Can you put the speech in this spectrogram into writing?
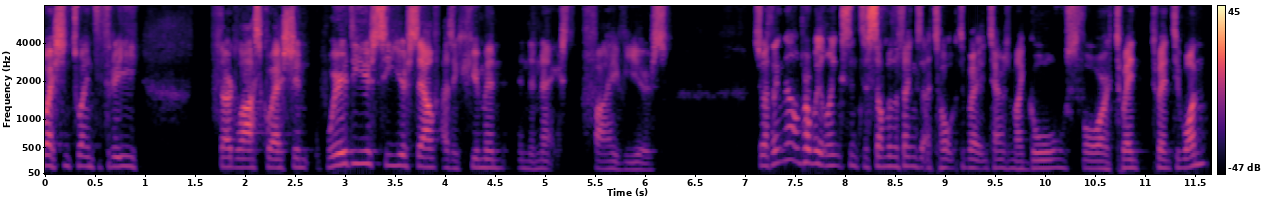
Question 23, third last question. Where do you see yourself as a human in the next five years? So I think that probably links into some of the things that I talked about in terms of my goals for 2021.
